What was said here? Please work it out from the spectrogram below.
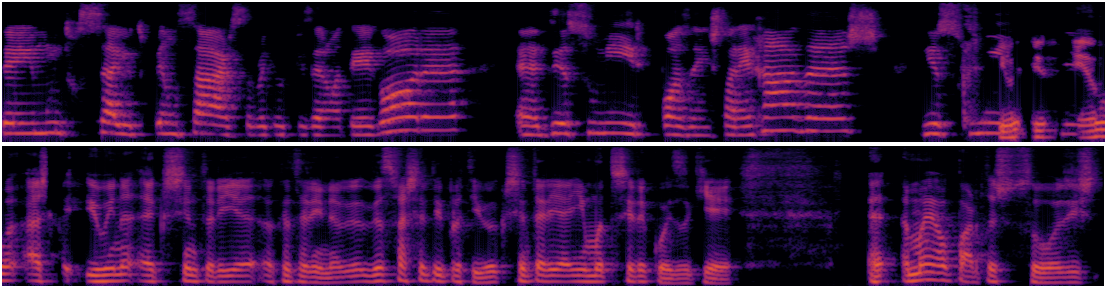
têm muito receio de pensar sobre aquilo que fizeram até agora, eh, de assumir que podem estar erradas, de assumir. Eu, eu, eu acho que eu ainda acrescentaria, oh, Catarina, vê se faz sentido para ti, eu acrescentaria aí uma terceira coisa que é. A, a maior parte das pessoas, isto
